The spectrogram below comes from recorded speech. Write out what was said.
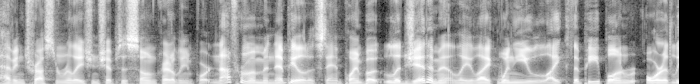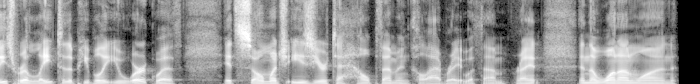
having trust in relationships is so incredibly important not from a manipulative standpoint but legitimately like when you like the people and or at least relate to the people that you work with it's so much easier to help them and collaborate with them right? And the one-on-one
